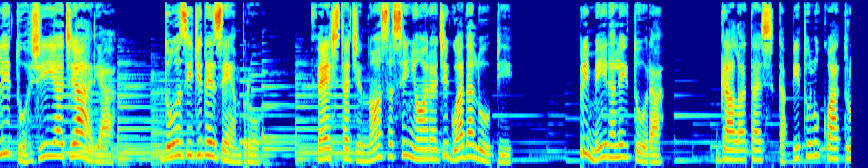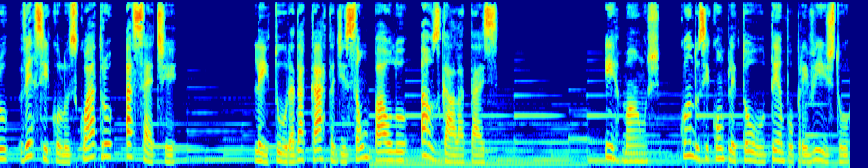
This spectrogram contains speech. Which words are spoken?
Liturgia diária 12 de dezembro Festa de Nossa Senhora de Guadalupe. Primeira leitura Gálatas, capítulo 4, versículos 4 a 7 Leitura da Carta de São Paulo aos Gálatas. Irmãos, quando se completou o tempo previsto,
